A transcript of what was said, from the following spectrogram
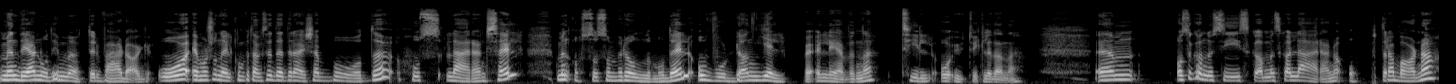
Men det er noe de møter hver dag. Og emosjonell kompetanse det dreier seg både hos læreren selv, men også som rollemodell, og hvordan hjelpe elevene til å utvikle denne. Um, og så kan du si, skal, men skal lærerne oppdra barna?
